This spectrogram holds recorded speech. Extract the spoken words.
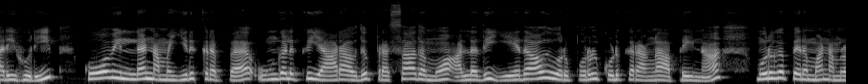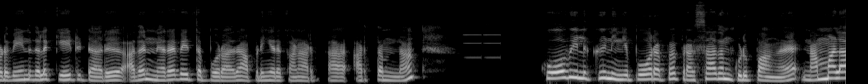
அறிகுறி, கோவில்ல நம்ம இருக்கிறப்ப உங்களுக்கு யாராவது பிரசாதமோ அல்லது ஏதாவது ஒரு பொருள் கொடுக்குறாங்க அப்படின்னா, முருகப்பெருமான் நம்மளோட வேண்டுதலை கேட்டுட்டாரு. அதை நிறைவேற்ற போகிறாரு அப்படிங்கிறதுக்கான அர்த்தம் தான். கோவிலுக்கு நீங்கள் போகிறப்ப பிரசாதம் கொடுப்பாங்க நம்மளா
